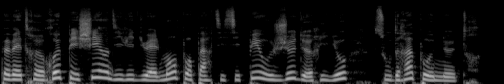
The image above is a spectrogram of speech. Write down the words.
peuvent être repêchés individuellement pour participer aux Jeux de Rio sous drapeau neutre.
